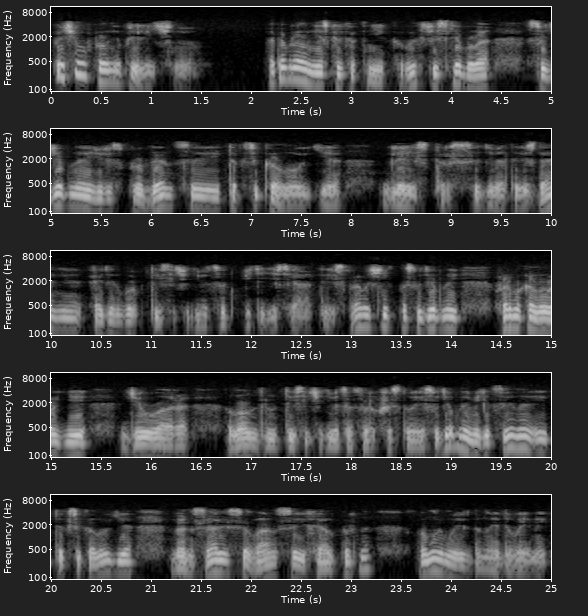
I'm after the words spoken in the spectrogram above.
причем вполне приличную. Отобрал несколько книг. В их числе была судебная юриспруденция и токсикология, Глейстерс, девятое издание, Эдинбург, 1950, справочник по судебной фармакологии Дюара, Лондон, 1946, и судебная медицина и токсикология Гонсалеса, Ванса и Хелперна, по-моему, изданная до войны.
